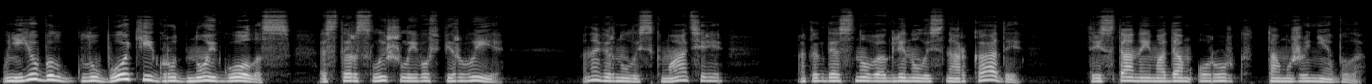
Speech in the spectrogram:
У нее был глубокий грудной голос. Эстер слышала его впервые. Она вернулась к матери, а когда снова оглянулась на аркады, Тристана и мадам Орурк там уже не было.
